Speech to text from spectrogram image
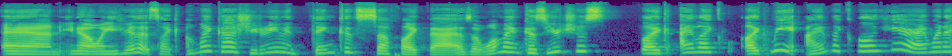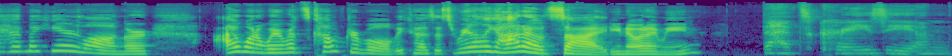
And, you know, when you hear that, it's like, oh my gosh, you don't even think of stuff like that as a woman because you're just like, I like, like me, I like long hair. I want to have my hair long. Or I want to wear what's comfortable because it's really hot outside. You know what I mean? That's crazy. I'm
